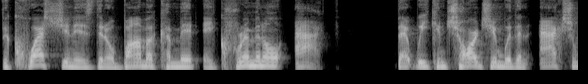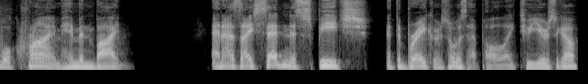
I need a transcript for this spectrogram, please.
The question is did Obama commit a criminal act that we can charge him with an actual crime, him and Biden? And as I said in a speech at the Breakers, what was that, Paul, like two years ago?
